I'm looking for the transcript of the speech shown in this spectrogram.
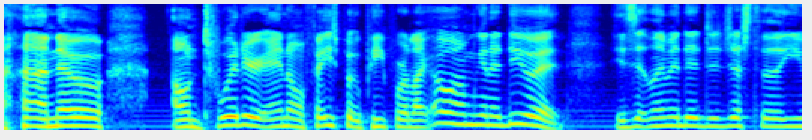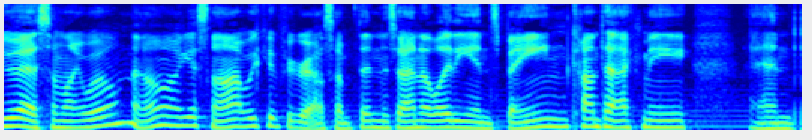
I know on Twitter and on Facebook, people are like, "Oh, I'm going to do it. Is it limited to just the U.S.?" I'm like, "Well, no, I guess not. We could figure out something." And so I had a lady in Spain contact me, and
